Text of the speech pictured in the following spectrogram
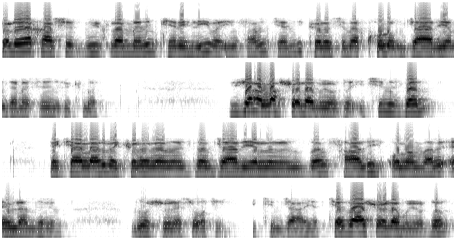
Köleye karşı büyüklenmenin kerihliği ve insanın kendi kölesine kulum, cariyem demesinin hükmü. Yüce Allah şöyle buyurdu. İçinizden bekarları ve kölelerinizden, cariyelerinizden salih olanları evlendirin. Nur suresi 32. ayet. Keza şöyle buyurdu.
